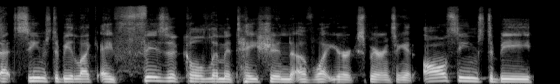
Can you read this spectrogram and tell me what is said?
that seems to be like a physical limitation of what you're experiencing. It all seems to be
